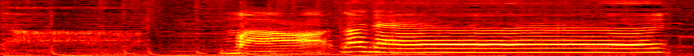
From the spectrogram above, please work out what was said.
た。またねー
